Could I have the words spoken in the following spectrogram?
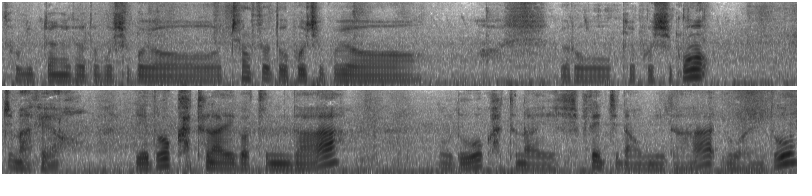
속 입장에서도 보시고요. 충수도 보시고요. 요렇게 보시고 찜하세요. 얘도 같은 아이 같습니다. 모두 같은 아이 10cm 나옵니다. 이 아이도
